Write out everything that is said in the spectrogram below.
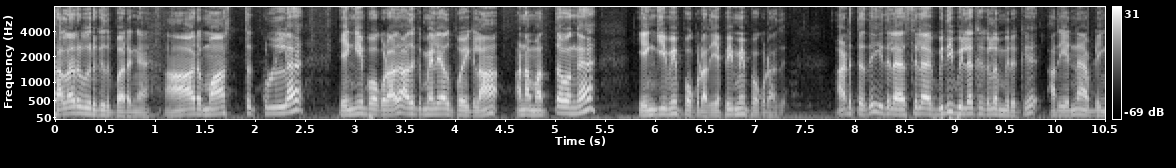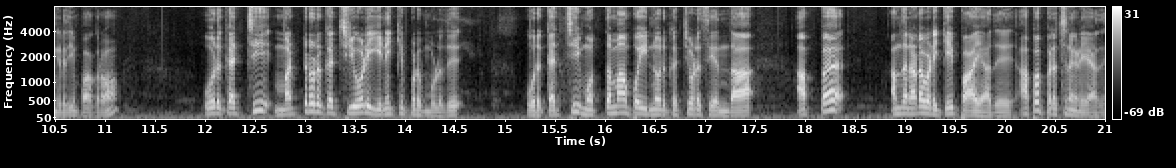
தளர்வு இருக்குது பாருங்கள் ஆறு மாதத்துக்குள்ளே எங்கேயும் போகக்கூடாது அதுக்கு மேலேயாவது போய்க்கலாம். ஆனால் மற்றவங்க எங்கேயுமே போகக்கூடாது எப்பயுமே போகக்கூடாது. அடுத்தது இதில் சில விதி விலக்குகளும் இருக்குது அது என்ன அப்படிங்கிறதையும் பார்க்குறோம். ஒரு கட்சி மற்றொரு கட்சியோடு இணைக்கப்படும் பொழுது ஒரு கட்சி மொத்தமாக போய் இன்னொரு கட்சியோடு சேர்ந்தா அப்போ அந்த நடவடிக்கை பாயாது. அப்போ பிரச்சனை கிடையாது.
